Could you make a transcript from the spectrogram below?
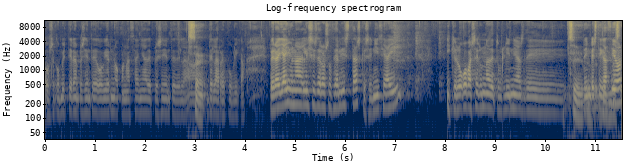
o se convirtiera en presidente de gobierno con hazaña de presidente de la, de la República. Pero ahí hay un análisis de los socialistas que se inicia ahí y que luego va a ser una de tus líneas de, investigación,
